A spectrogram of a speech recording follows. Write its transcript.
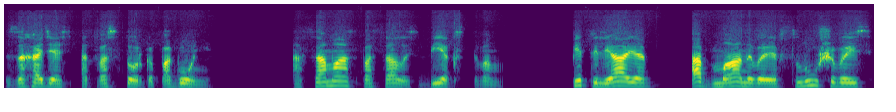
заходясь от восторга погони, а сама спасалась бегством, петляя, обманывая, вслушиваясь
